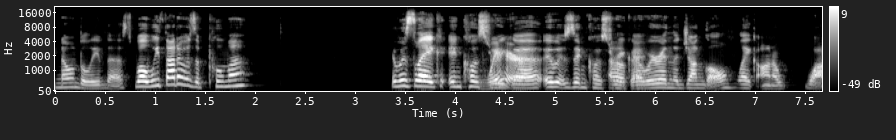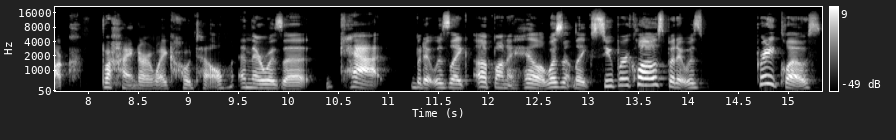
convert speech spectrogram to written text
No one believed this. Well, we thought it was a puma. It was like in Costa Where? Rica. It was in Costa Oh, Rica. okay. We were in the jungle, like on a walk behind our like hotel, and there was a cat, but it was like up on a hill. It wasn't like super close, but it was pretty close.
